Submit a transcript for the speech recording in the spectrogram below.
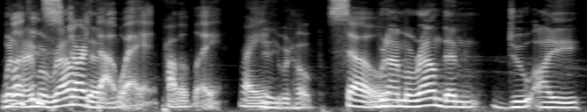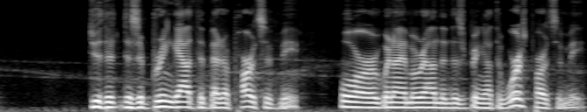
when well, it I'm around start them, that way, probably, right? Yeah, you would hope. So when I'm around them, do I do the does it bring out the better parts of me, or when I'm around them, does it bring out the worst parts of me?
